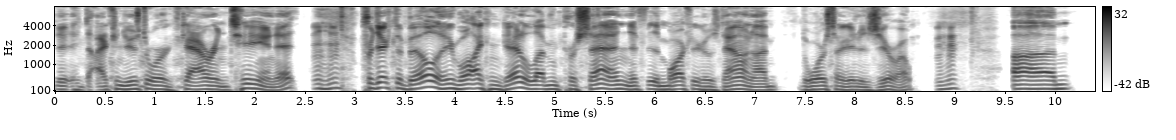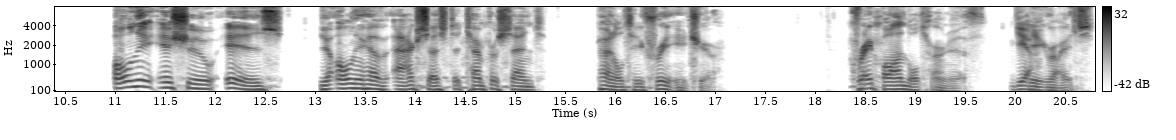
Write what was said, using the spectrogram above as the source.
it, I can use the word guarantee in it. Predictability, well, I can get 11%. If the market goes down, I'm, the worst I get is 0 Um, only issue is you only have access to 10% penalty free each year. Great bond alternative, Yeah. he writes.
